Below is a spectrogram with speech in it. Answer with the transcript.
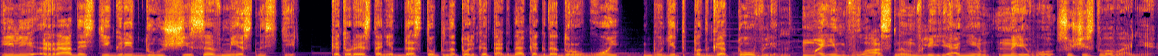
или радости грядущей совместности, которая станет доступна только тогда, когда другой будет подготовлен моим властным влиянием на его существование.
